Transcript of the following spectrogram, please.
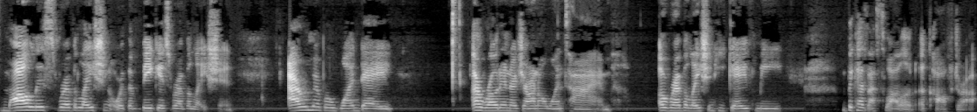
smallest revelation or the biggest revelation. I remember one day I wrote in a journal one time a revelation he gave me because I swallowed a cough drop.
